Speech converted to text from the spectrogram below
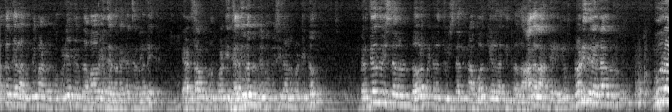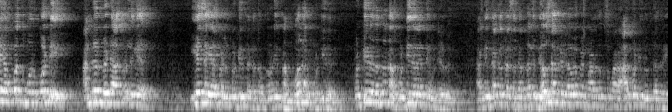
ಅಂತರ್ಜಲ ವೃದ್ಧಿ ಮಾಡಬೇಕು ಕುಡಿಯೋ ನೀರು ಅಭಾವ ಇದೆ ಅನ್ನೋ ಲೆಕ್ಕಾಚಾರದಲ್ಲಿ ಎರಡ್ ಸಾವಿರದ ನೂರು ಕೋಟಿ ಜಲಜೀವನ ಅನ್ನು ಕೊಟ್ಟಿದ್ದು. ಪ್ರತಿಯೊಂದು ವಿಷಯದಲ್ಲೂ ಡೆವಲಪ್ಮೆಂಟ್ ವಿಷಯದಲ್ಲಿ ನಾವು ಹೋಗಿ ಕೇಳಿದಂಗಿಂತಲ್ಲ ಆಗಲ್ಲ ಅಂತ ಹೇಳಿ. ನೀವು ನೋಡಿದಿರಿ ಎಲ್ಲಾದ್ರೂ? ನೂರ ಎಪ್ಪತ್ತ್ ಮೂರು ಕೋಟಿ ಹಂಡ್ರೆಡ್ ಬೆಡ್ ಹಾಸ್ಪಿಟಲ್ಗೆ ಎಸ್ ಐ ಹಾಸ್ಪಿಟಲ್ ಕೊಟ್ಟಿರ್ತಕ್ಕಂಥ ನೋಡಿ, ನಮ್ಮ ಕೋಲಾರ ಕೊಟ್ಟಿದ್ದಾರೆ. ಕೊಟ್ಟಿರೋದನ್ನ ನಾವು ಕೊಟ್ಟಿದ್ದಾರೆ ಅಂತ ಹೇಳಬೇಕು. ಹಾಗಿರ್ತಕ್ಕಂಥ ಸಂದರ್ಭದಲ್ಲಿ ದೇವಸ್ಥಾನಗಳು ಡೆವಲಪ್ಮೆಂಟ್ ಮಾಡೋದಕ್ಕೆ ಸುಮಾರು ಆರು ಕೋಟಿ ದುಡ್ಡು ತಂದ್ರಿ.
